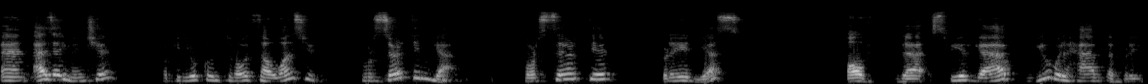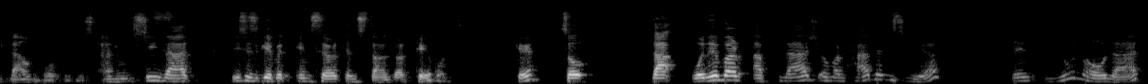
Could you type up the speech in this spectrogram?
And as I mentioned, okay, you control. So once you, for certain gap, for certain radius of the sphere gap, you will have the breakdown voltages. And we'll see that this is given in certain standard tables. Okay, so that whenever a flashover happens here, then you know that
